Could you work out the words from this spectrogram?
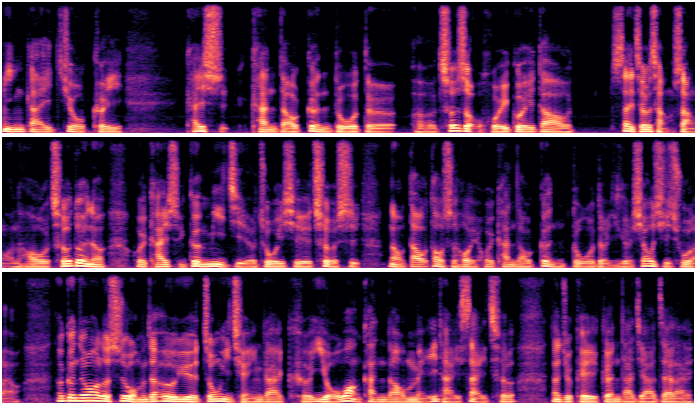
应该就可以开始。看到更多的呃车手回归到赛车场上，然后车队呢会开始更密集的做一些测试，那我到到时候也会看到更多的一个消息出来哦。那更重要的是，我们在二月中以前应该可有望看到每一台赛车，那就可以跟大家再来，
